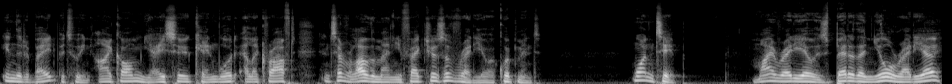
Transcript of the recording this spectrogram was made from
in the debate between ICOM, Yaesu, Kenwood, Elecraft, and several other manufacturers of radio equipment. One tip My radio is better than your radio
